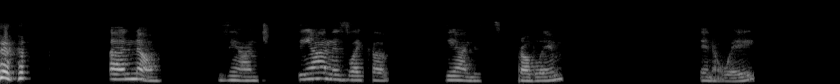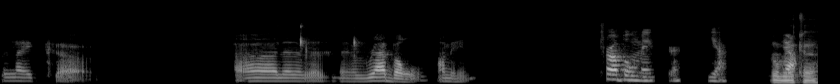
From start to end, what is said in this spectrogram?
Uh, no, zjanča. Zjan is like a, zjan is problem in a way. like uh, uh, the, the- the rebel. I mean, Troublemaker. Okay.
